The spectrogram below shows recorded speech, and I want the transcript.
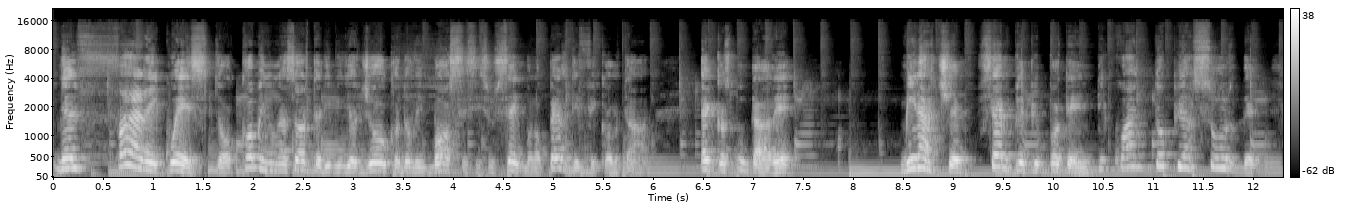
nel fare questo, come in una sorta di videogioco dove i boss si susseguono per difficoltà, ecco spuntare minacce sempre più potenti quanto più assurde,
